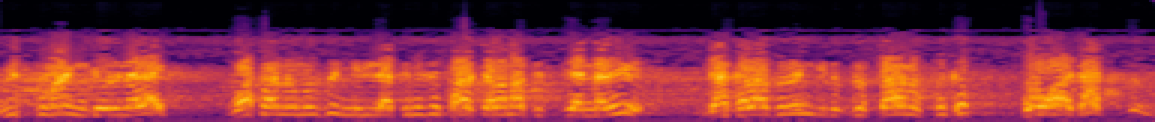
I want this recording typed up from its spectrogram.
Müslüman görünerek vatanımızı, milletimizi parçalamak isteyenleri yakaladığın gibi gırtlağını sıkıp boğacaksın.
